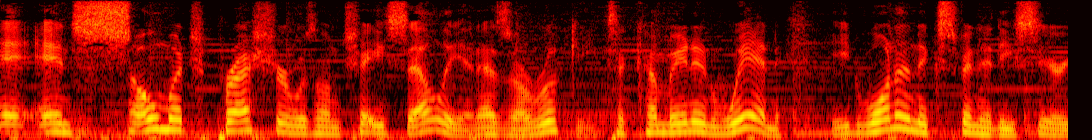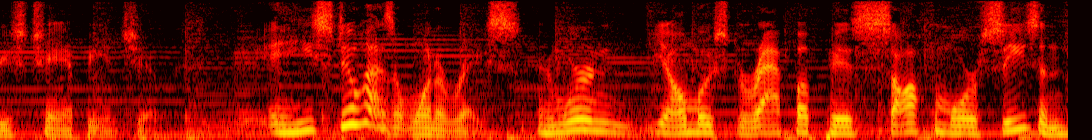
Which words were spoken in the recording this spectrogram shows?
and so much pressure was on Chase Elliott as a rookie to come in and win. He'd won an Xfinity Series championship and he still hasn't won a race. And we're in, you know, almost to wrap up his sophomore season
